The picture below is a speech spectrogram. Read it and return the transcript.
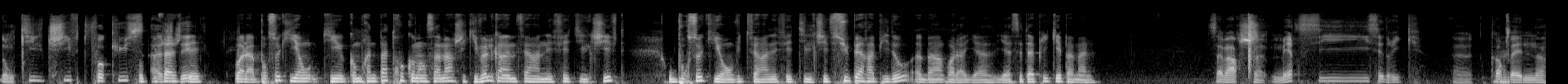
Donc Tilt Shift Focus Focus HD. Voilà, pour ceux qui ont, qui comprennent pas trop comment ça marche et qui veulent quand même faire un effet tilt shift, ou pour ceux qui ont envie de faire un effet tilt shift super rapido, eh ben voilà, il y a, il y a cette appli qui est pas mal. Ça marche. Merci Cédric. Euh, Corben.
